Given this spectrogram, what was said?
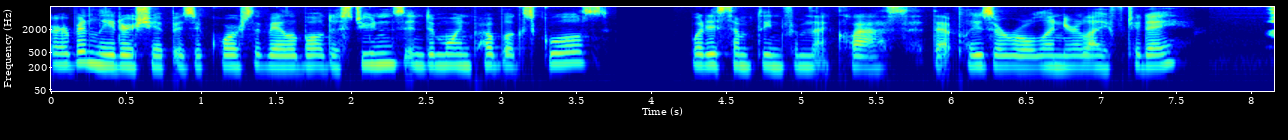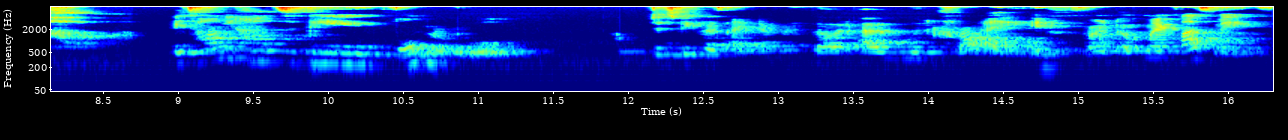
Urban Leadership is a course available to students in Des Moines Public Schools. What is something from that class that plays a role in your life today? It taught me how to be vulnerable. Just because I never thought I would cry in front of my classmates,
